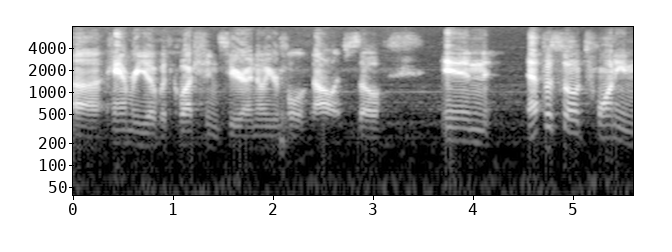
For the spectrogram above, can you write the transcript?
uh, hammer you with questions here. I know you're full of knowledge. So, in episode 29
